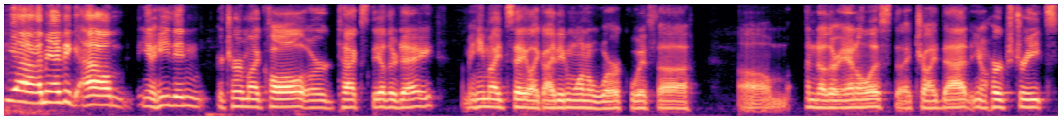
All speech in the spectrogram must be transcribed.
Yeah, I mean, I think Al, you know, he didn't return my call or text the other day. I mean, he might say like I didn't want to work with uh, um, another analyst. That I tried that. You know, Herbstreit's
